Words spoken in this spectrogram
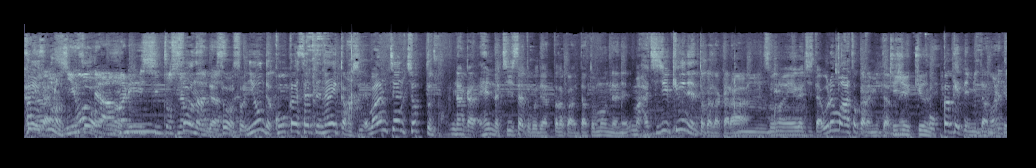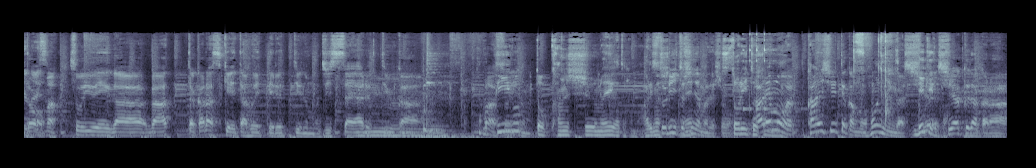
ぱ海外。日本ではあんまり浸透しなかったそうなんだよ。そうそう。日本では公開されてないかもしれない。ワンチャンちょっとなんか変な小さいところでやったとかだと思うんだよね。まあ89年とかだからその映画自体。俺も後から見たのね。89年。追っかけてみたんだけど生まあそういう映画があったからスケーター増えてるっていうのも実際あるっていうかまあピーロット監修の映画とかもありましたよね。ストリートシネマでしょ？ストリートあれもう監修っていうかもう本人が主出てると主役だから。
